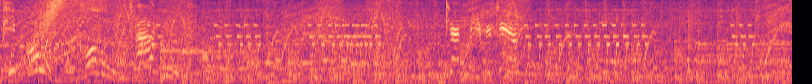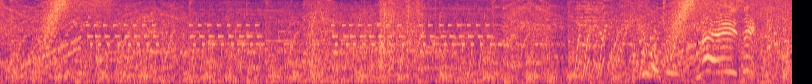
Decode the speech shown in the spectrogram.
Keep going! Combo will tag you! Get me if you can! You are doing amazing!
